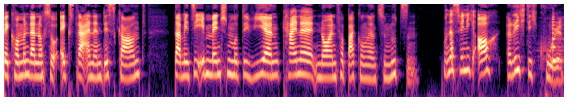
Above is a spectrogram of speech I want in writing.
bekommen dann noch so extra einen Discount damit sie eben Menschen motivieren, keine neuen Verpackungen zu nutzen. Und das finde ich auch richtig cool.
